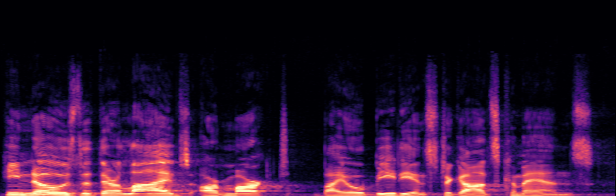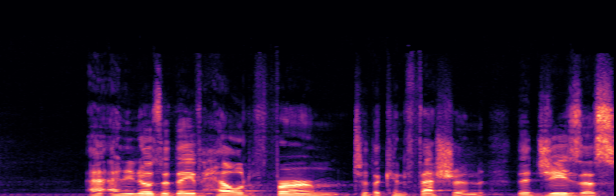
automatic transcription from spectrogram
He knows that their lives are marked by obedience to God's commands. And he knows that they've held firm to the confession that Jesus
